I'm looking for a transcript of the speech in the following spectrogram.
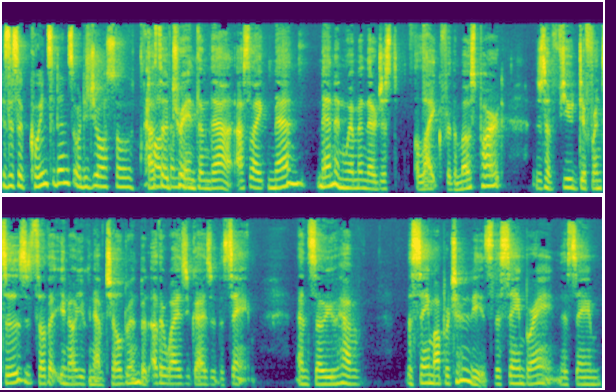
Is this a coincidence, or did you also? I also them- trained them that. I was like, men, men and women, they're just alike for the most part. There's a few differences so that, you know, you can have children, but otherwise you guys are the same. And so you have the same opportunities, the same brain, the same.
